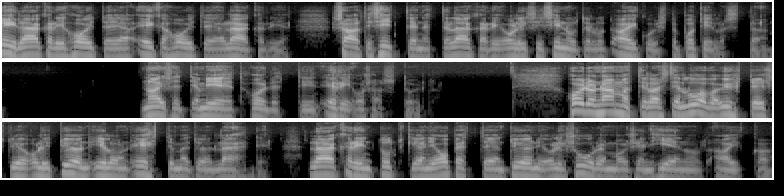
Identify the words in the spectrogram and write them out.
ei lääkäri hoitaja eikä hoitaja lääkäriä. Saati sitten, että lääkäri olisi sinutellut aikuista potilastaan. Naiset ja miehet hoidettiin eri osastoilla. Hoidon ammattilaisten luova yhteistyö oli työn ilon ehtymätön lähde. Lääkärin, tutkijan ja opettajan työni oli suuremmoisen hienon aikaa.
